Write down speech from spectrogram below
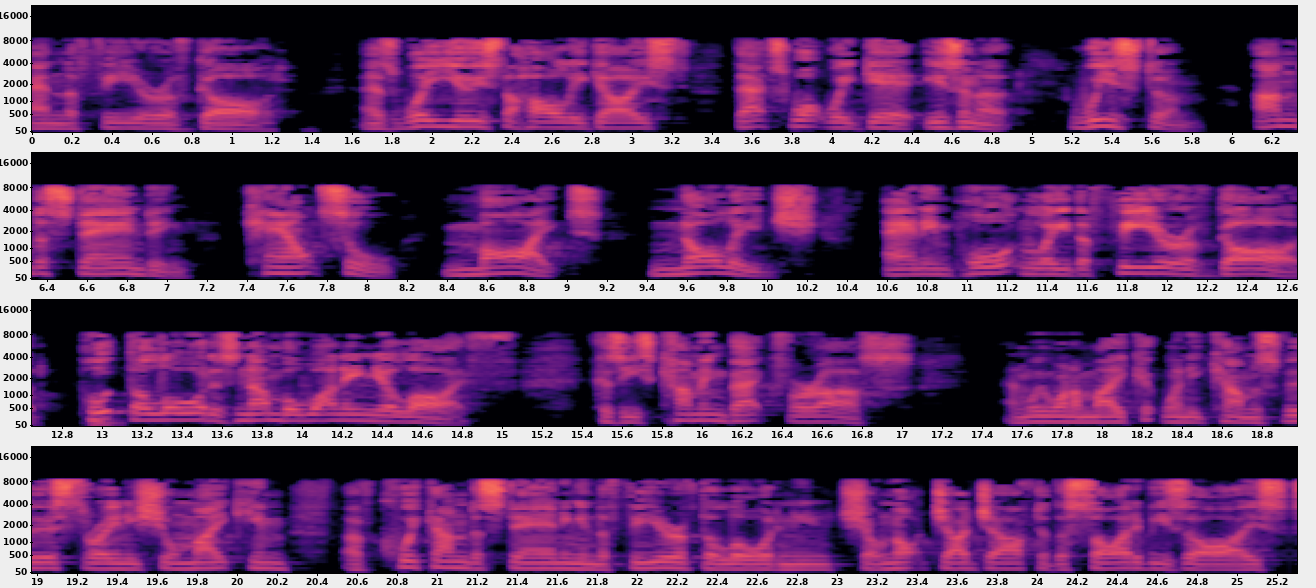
and the fear of God. As we use the Holy Ghost, that's what we get, isn't it? Wisdom, understanding, counsel, might, knowledge, and importantly, the fear of God. Put the Lord as number one in your life because he's coming back for us. And we want to make it when he comes. Verse three, and he shall make him of quick understanding in the fear of the Lord, and he shall not judge after the sight of his eyes,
